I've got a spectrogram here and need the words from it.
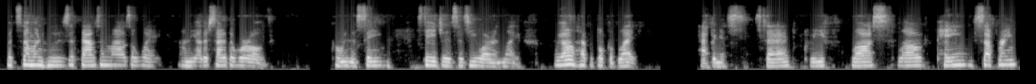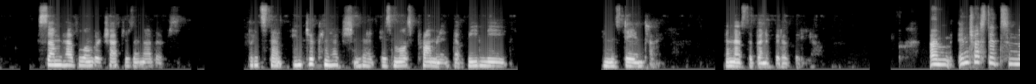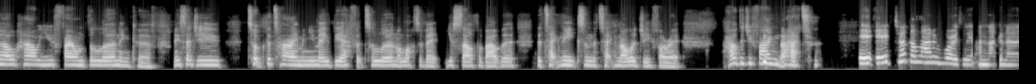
with someone who's a thousand miles away on the other side of the world, going the same stages as you are in life. We all have a book of life happiness, sad, grief, loss, love, pain, suffering. Some have longer chapters than others but it's that interconnection that is most prominent that we need in this day and time. And that's the benefit of video. I'm interested to know how you found the learning curve. You said you took the time and you made the effort to learn a lot of it yourself about the, the techniques and the technology for it. How did you find that? It, it took a lot of work. I'm not going to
